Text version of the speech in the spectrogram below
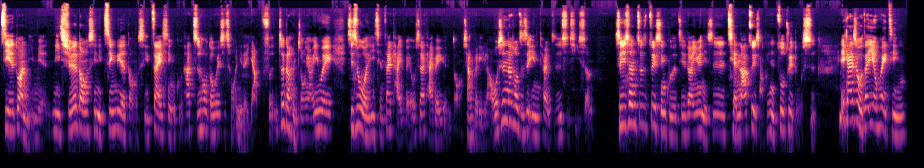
阶段里面，你学的东西，你经历的东西，再辛苦，它之后都会是成为你的养分，这个很重要。因为其实我以前在台北，我是在台北远东香格里拉，我是那时候只是 intern，只是实习生。实习生就是最辛苦的阶段，因为你是钱拿最少，可是你做最多事。一开始我在宴会厅，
